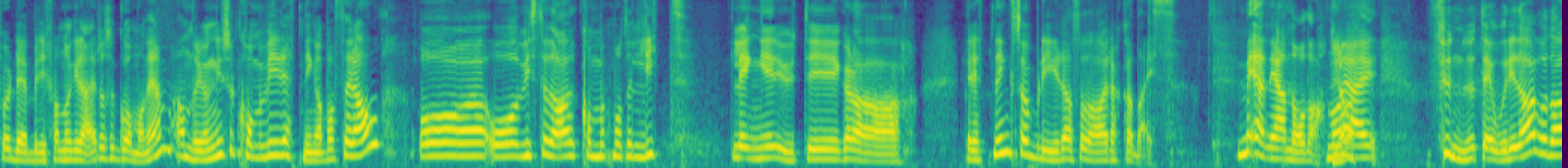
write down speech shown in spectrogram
Får debrifa noe greier, og så går man hjem. Andre ganger så kommer vi i retning av basseral. Og, og hvis det da kommer på en måte litt lenger ut i gladretning, så blir det altså da rakadeis. Mener jeg nå, da. Nå har Ja. jeg funnet det ordet i dag, og da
